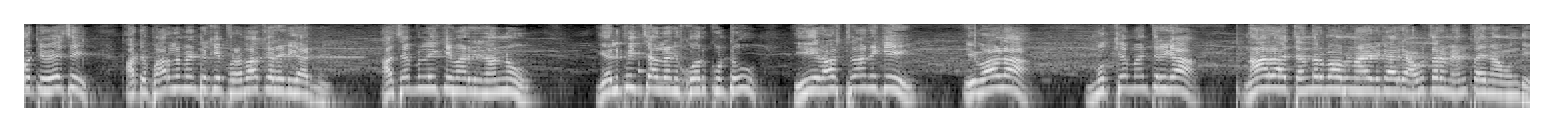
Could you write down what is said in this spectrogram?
ఓటు వేసి అటు పార్లమెంటుకి ప్రభాకర్ రెడ్డి గారిని అసెంబ్లీకి మరి నన్ను గెలిపించాలని కోరుకుంటూ ఈ రాష్ట్రానికి ఇవాళ ముఖ్యమంత్రిగా నారా చంద్రబాబు నాయుడు గారి అవసరం ఎంతైనా ఉంది.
